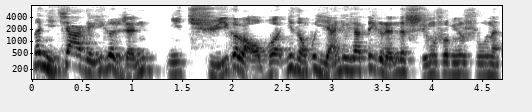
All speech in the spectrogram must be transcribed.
那你嫁给一个人，你娶一个老婆，你总不研究一下这个人的使用说明书呢？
